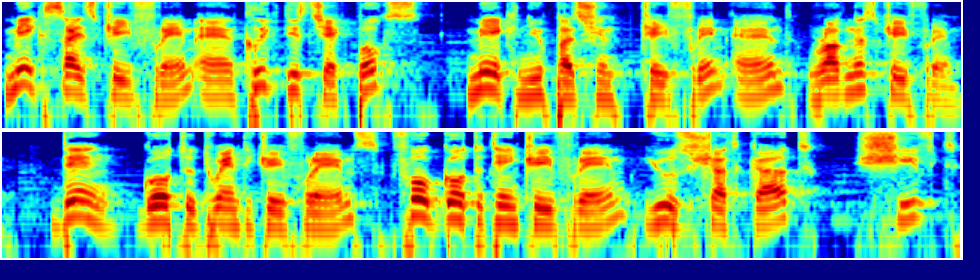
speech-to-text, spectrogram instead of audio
make size keyframe and click this checkbox make new position keyframe and roughness keyframe. Then go to 20 keyframes. For go to 10 keyframe use shortcut shift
